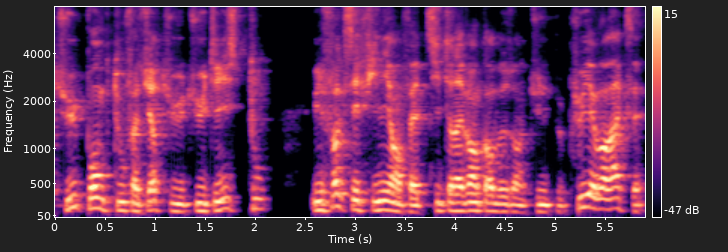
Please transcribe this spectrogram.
tu pompes tout, enfin, tu, tu utilises tout. Une fois que c'est fini, en fait, si tu en avais encore besoin, tu ne peux plus y avoir accès.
